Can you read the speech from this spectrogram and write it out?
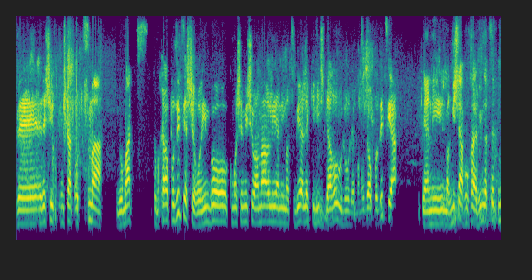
ואיזושהי תחושת עוצמה, לעומת תומכי האופוזיציה שרואים בו, כמו שמישהו אמר לי, אני מצביע לקיליץ' דרולו, למנהיג האופוזיציה, כי אני מרגיש שאנחנו חייבים לצאת מ,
